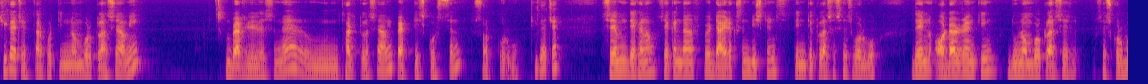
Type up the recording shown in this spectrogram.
ঠিক আছে? তারপর তিন নম্বর ক্লাসে আমি ব্লাড রিলেশনের থার্ড ক্লাসে আমি প্র্যাকটিস কোশ্চেন সলভ করব। ঠিক আছে? সেম দেখে নাও। সেকেন্ড আসবে ডাইরেকশন ডিস্টেন্স তিনটে ক্লাসে শেষ করব। দেন অর্ডার র্যাঙ্কিং দু নম্বর ক্লাসে শেষ করব।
